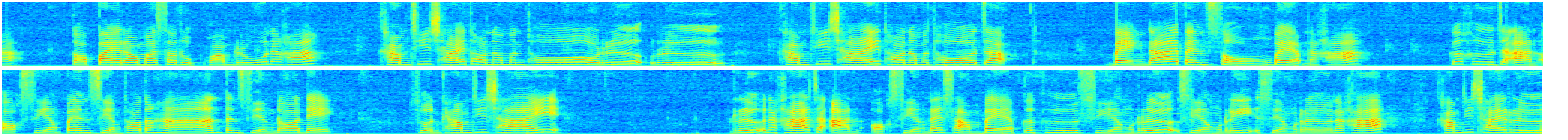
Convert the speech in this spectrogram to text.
อะ ต่อไปเรามาสรุปความรู้นะคะคำที่ใช้ทอนามันโทหรือหรือคำที่ใช้ทอนามันโทจะแบ่งได้เป็น 2 แบบนะคะ ก็คือจะอ่านออกเสียงเป็นเสียงทอทหาร เป็นเสียงดอเด็ก ส่วนคำที่ใช้รือนะคะจะอ่านออกเสียงได้ 3 แบบก็คือเสียงรือเสียงริ เสียงเรอนะคะคำที่ใช้รือ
